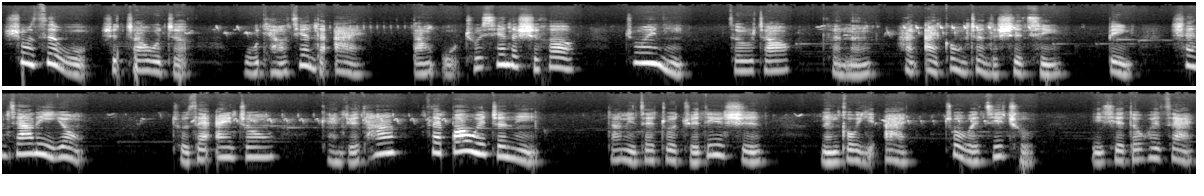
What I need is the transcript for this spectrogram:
数字五是造物者无条件的爱。当五出现的时候，注意你周遭可能和爱共振的事情，并善加利用。处在爱中。感觉它在包围着你。当你在做决定时，能够以爱作为基础，一切都会在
